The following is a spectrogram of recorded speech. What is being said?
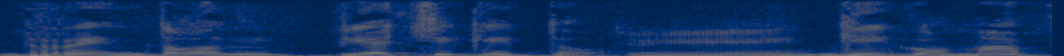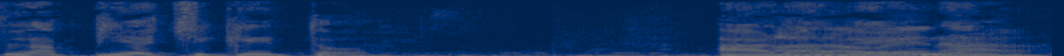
Rendón, pie chiquito. Guigomafla, pie chiquito. Aravena, Aravena.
